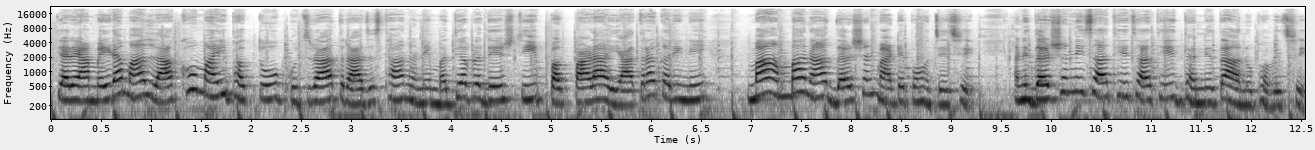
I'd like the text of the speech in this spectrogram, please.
ત્યારે આ મેળામાં લાખો માઈ ભક્તો ગુજરાત, રાજસ્થાન અને મધ્યપ્રદેશથી પગપાળા યાત્રા કરીને મા અંબાના દર્શન માટે પહોંચે છે. અને દર્શનની સાથે સાથે ધન્યતા અનુભવે છે.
